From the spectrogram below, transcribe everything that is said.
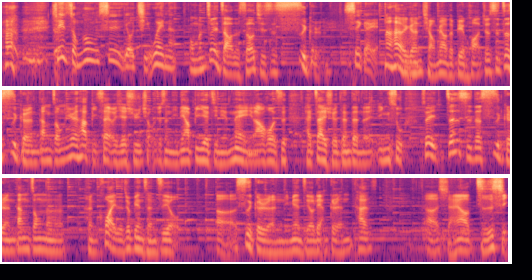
所以总共是有几位呢？我们最早的时候其实四个人，四个人。那还有一个很巧妙的变化，就是这四个人当中，因为他比赛有一些需求，就是你一定要毕业几年内，然后或者是还在学等等的因素，所以真实的四个人当中呢，很快的就变成只有呃四个人里面只有两个人他呃想要执行，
